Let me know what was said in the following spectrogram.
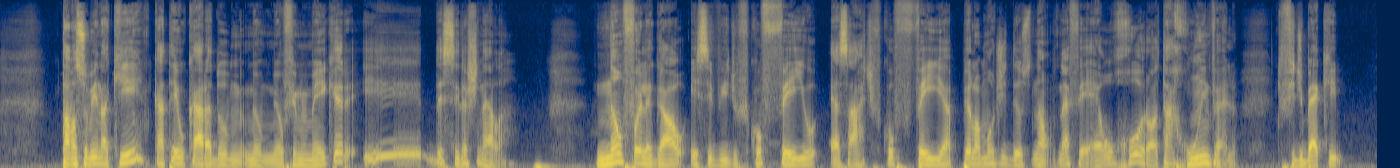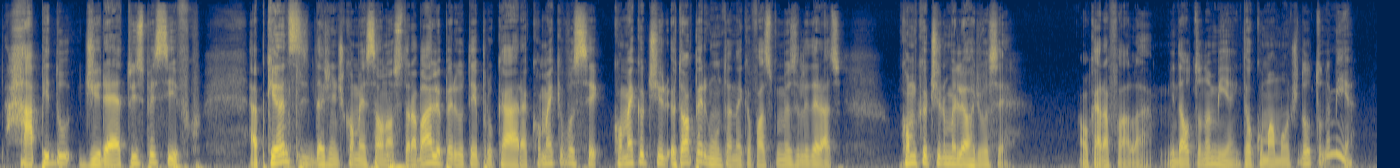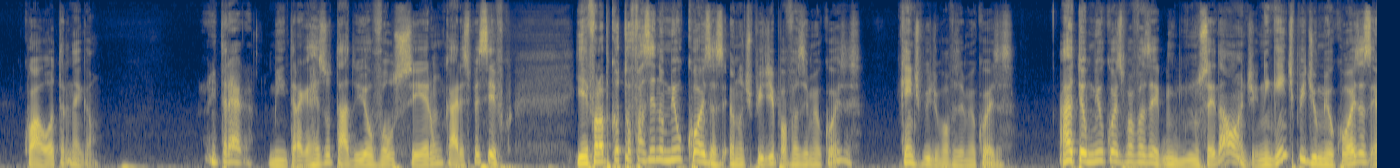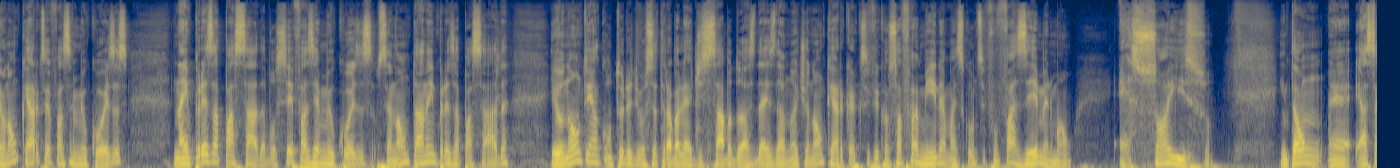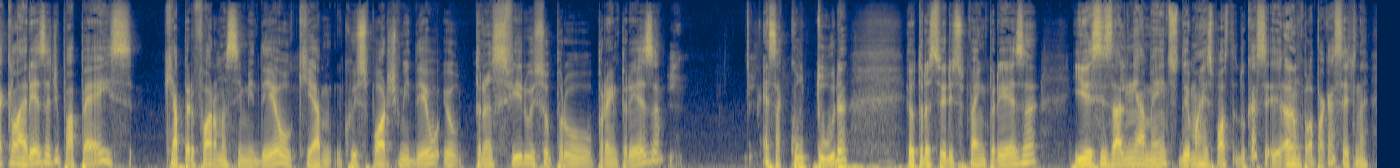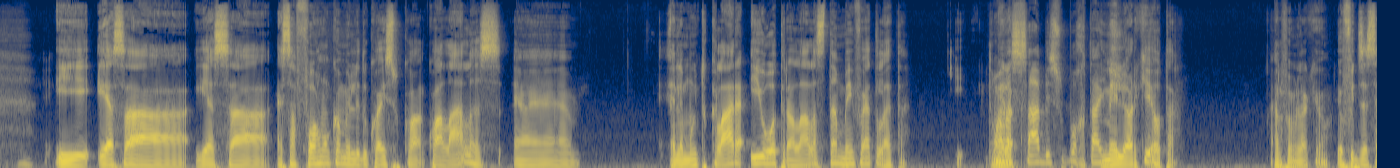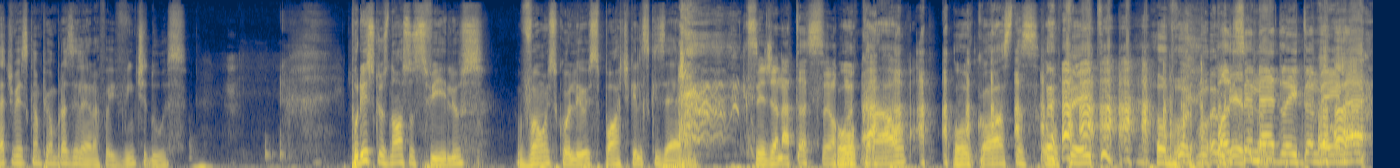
Tava subindo aqui, catei o cara do meu, meu filmmaker e desci a chinela. Não foi legal, esse vídeo ficou feio, essa arte ficou feia, pelo amor de Deus. Não, não é feio, é horroroso, tá ruim, velho. Feedback rápido, direto e específico. É porque antes da gente começar o nosso trabalho, eu perguntei pro cara, como é que você, como é que eu tiro, eu tenho uma pergunta, né, que eu faço pros meus liderados. Como que eu tiro o melhor de você? Aí o cara fala, me dá autonomia. Então com uma mão eu te dou autonomia. Com a outra, negão Entrega. me entrega resultado. E eu vou ser um cara específico. E ele falou, porque eu tô fazendo mil coisas. Eu não te pedi pra fazer mil coisas? Quem te pediu pra fazer mil coisas? Ah, eu tenho mil coisas pra fazer. Não sei da onde. Ninguém te pediu mil coisas. Eu não quero que você faça mil coisas. Na empresa passada, você fazia mil coisas. Você não tá na empresa passada. Eu não tenho a cultura de você trabalhar de sábado às 10 da noite. Eu não quero, quero que você fique com a sua família. Mas quando você for fazer, meu irmão, é só isso. Então, é, essa clareza de papéis que a performance me deu, que, a- que o esporte me deu, eu transfiro isso para a empresa, essa cultura, eu transfiro isso para a empresa e esses alinhamentos deu uma resposta cacete, ampla pra cacete, né? E, e essa e essa essa forma como eu lido com a, com a, Lalas, é, ela é muito clara e outra a Lalas também foi atleta. E- Então ela sabe suportar isso. Melhor que eu, tá? Ela foi melhor que eu. Eu fui 17 vezes campeão brasileiro, ela foi 22. Por isso que os nossos filhos vão escolher o esporte que eles quiserem. Que seja natação. ou crawl, ou costas, ou peito, ou borboleta. Pode ser medley também, né?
